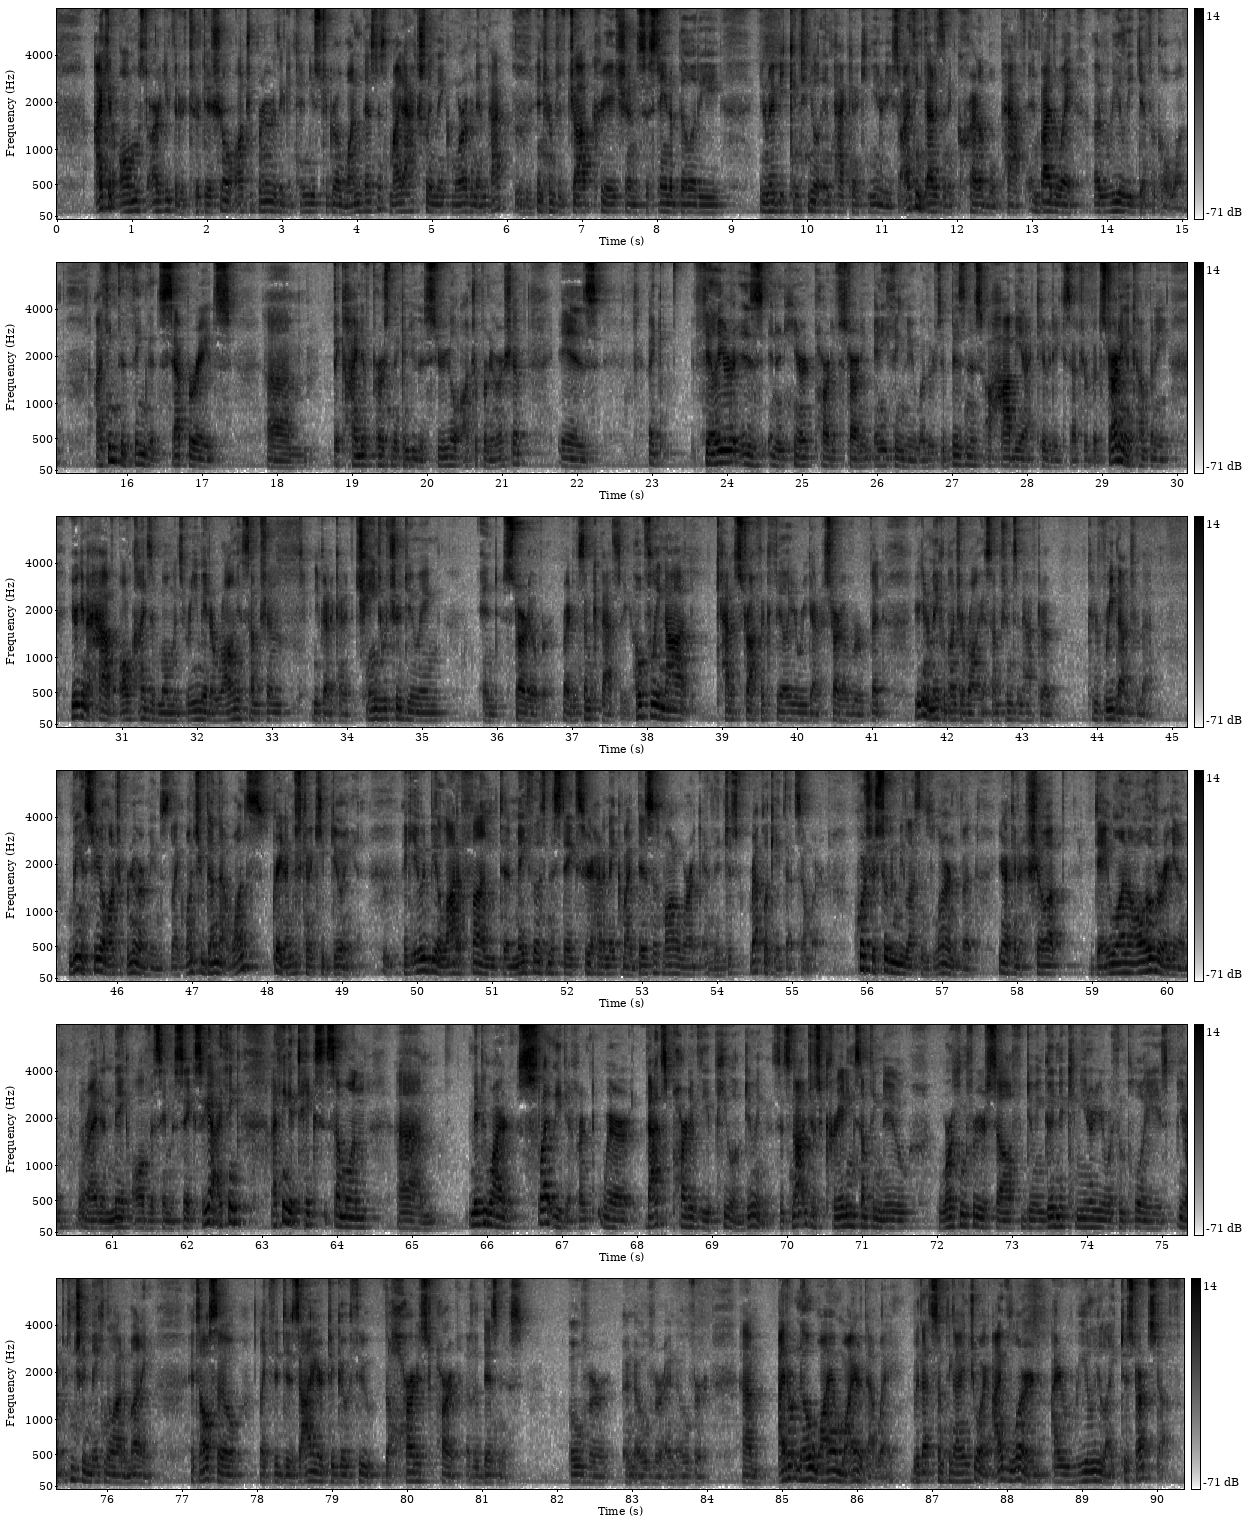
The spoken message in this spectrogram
I can almost argue that a traditional entrepreneur that continues to grow one business might actually make more of an impact mm-hmm. in terms of job creation, sustainability, you know, maybe continual impact in a community. So I think that is an incredible path. And by the way, a really difficult one. I think the thing that separates um, the kind of person that can do the serial entrepreneurship is like failure is an inherent part of starting anything new, whether it's a business, a hobby, an activity, etc. But starting a company, you're going to have all kinds of moments where you made a wrong assumption and you've got to kind of change what you're doing and start over, right, in some capacity. Hopefully, not catastrophic failure where you got to start over, but you're going to make a bunch of wrong assumptions and have to kind of rebound from that. Well, being a serial entrepreneur means like once you've done that once, great, I'm just going to keep doing it. Mm-hmm. Like it would be a lot of fun to make those mistakes, figure out how to make my business model work, and then just replicate that somewhere. Of course, there's still going to be lessons learned, but you're not going to show up day one all over again, no. right, and make all of the same mistakes. So yeah, I think I think it takes someone um, maybe wired slightly different, where that's part of the appeal of doing this. It's not just creating something new, working for yourself, doing good in a community or with employees, you know, potentially making a lot of money. It's also like the desire to go through the hardest part of a business over and over and over. Um, I don't know why I'm wired that way, but that's something I enjoy. I've learned I really like to start stuff.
